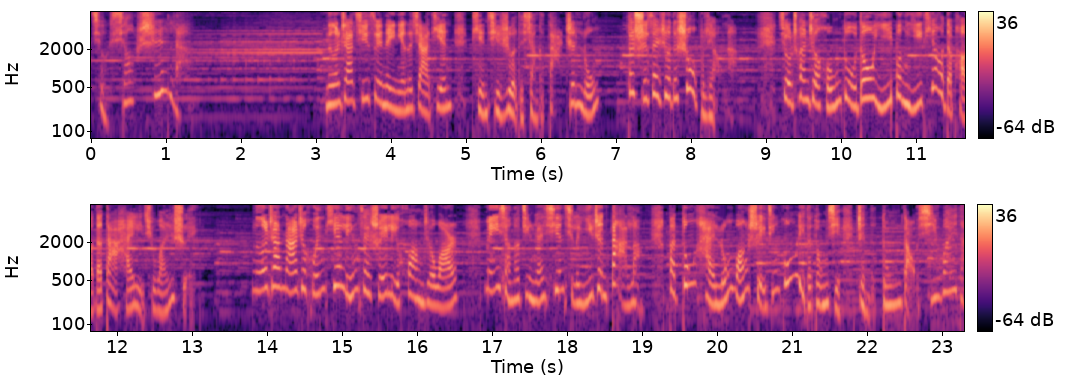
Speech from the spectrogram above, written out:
就消失了。哪吒七岁那年的夏天，天气热得像个大蒸笼，他实在热得受不了了，就穿着红肚兜一蹦一跳地跑到大海里去玩水。哪吒拿着混天绫在水里晃着玩，没想到竟然掀起了一阵大浪，把东海龙王水晶宫里的东西震得东倒西歪的，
